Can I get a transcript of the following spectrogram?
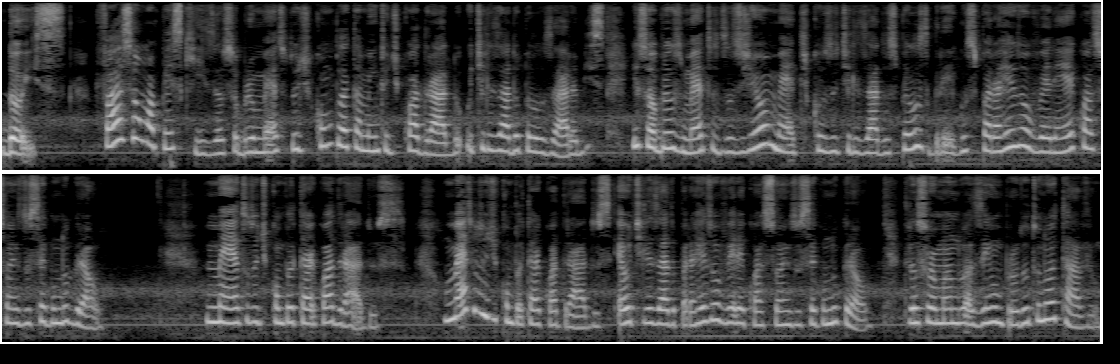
2. Faça uma pesquisa sobre o método de completamento de quadrado utilizado pelos árabes e sobre os métodos geométricos utilizados pelos gregos para resolverem equações do segundo grau. Método de completar quadrados. O método de completar quadrados é utilizado para resolver equações do segundo grau, transformando-as em um produto notável.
